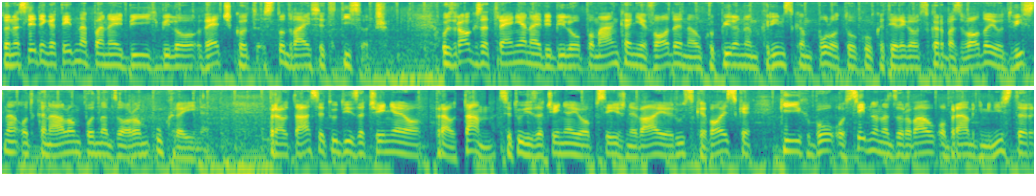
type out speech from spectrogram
do naslednjega tedna pa naj bi jih bilo več kot 120 tisoč. Vzrok za trenja naj bi bilo pomankanje vode na okupiranem Krimskem polotoku, katerega oskrba z vodo je odvisna od kanalov pod nadzorom Ukrajine. Prav, se prav tam se tudi začenjajo obsežne vaje ruske vojske, ki jih bo osebno nadzoroval obrambni minister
